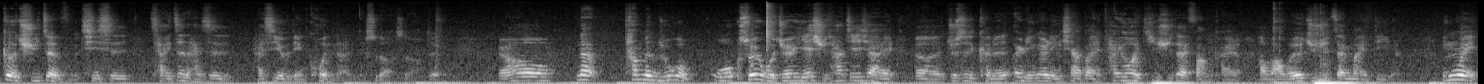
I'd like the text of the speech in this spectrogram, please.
各区政府其实财政还是还是有点困难的。是啊，是啊，对。然后那。他们如果我，所以我觉得也许他接下来，呃，就是可能二零二零下半年他又会继续再放开了，好吧？我又继续再卖地了，因为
